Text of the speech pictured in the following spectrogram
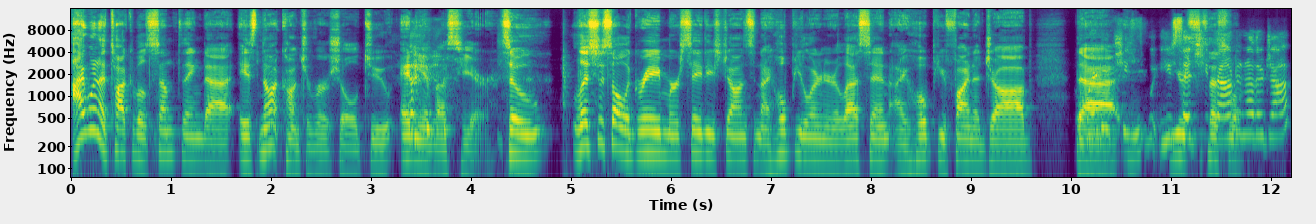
I want to talk about something that is not controversial to any of us here. So let's just all agree, Mercedes Johnson. I hope you learn your lesson. I hope you find a job that she, you said she found another job.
